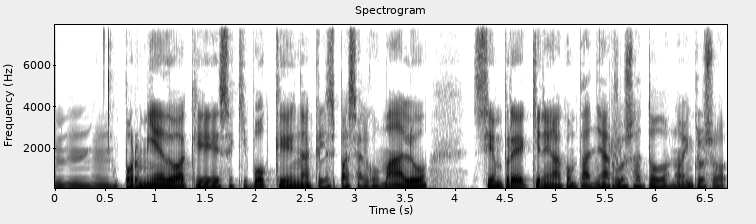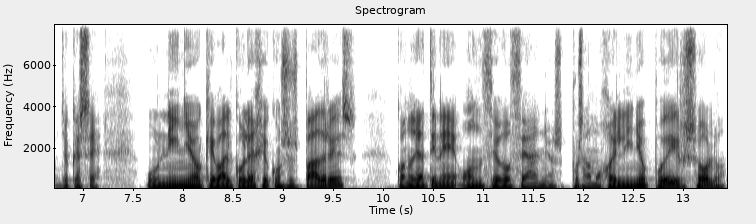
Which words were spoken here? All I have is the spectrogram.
mm, por miedo a que se equivoquen, a que les pase algo malo, siempre quieren acompañarlos a todo, ¿no? Incluso, yo qué sé, un niño que va al colegio con sus padres cuando ya tiene 11 o 12 años. Pues a lo mejor el niño puede ir solo.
